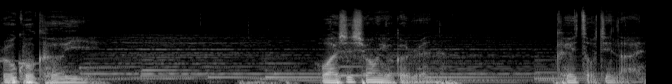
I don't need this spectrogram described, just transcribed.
如果可以，我还是希望有个人可以走进来。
